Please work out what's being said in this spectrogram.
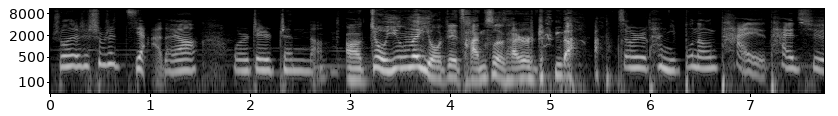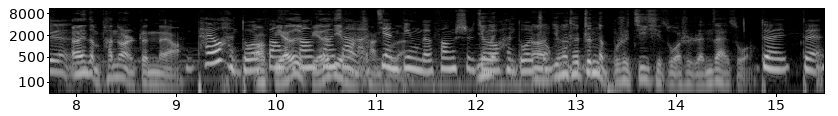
说是不是假的呀？我说这是真的啊，就因为有这残次才是真的。就是它，你不能太太去。那你怎么判断是真的呀？它有很多方方方向了，鉴定的方式就有很多种。因为它真的不是机器做，是人在做。对对。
